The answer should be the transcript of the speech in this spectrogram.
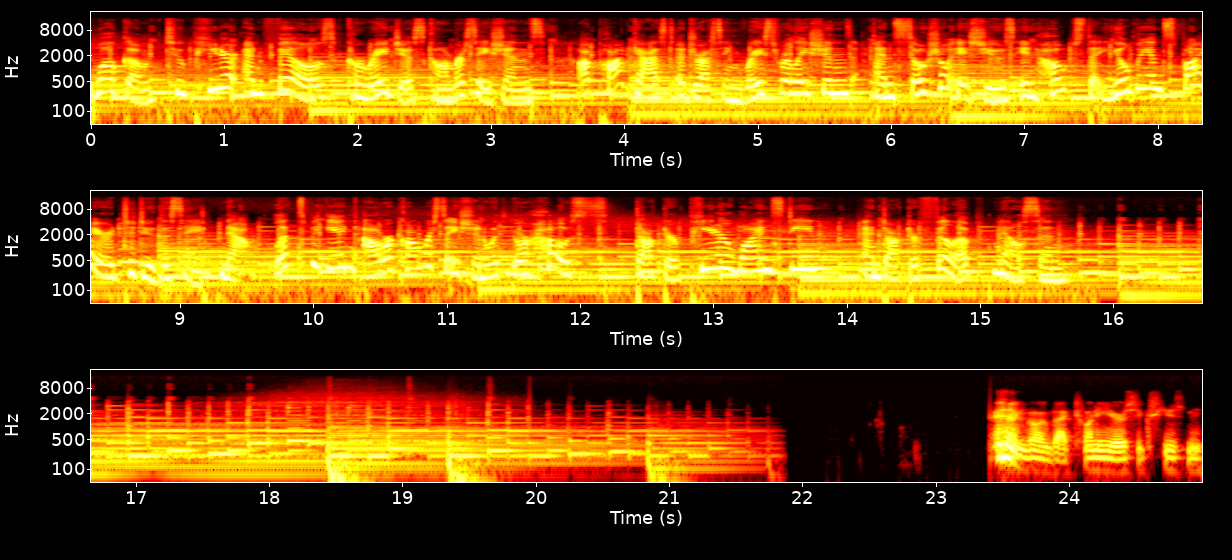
Welcome to Peter and Phil's Courageous Conversations, a podcast addressing race relations and social issues in hopes that you'll be inspired to do the same. Now, let's begin our conversation with your hosts, Dr. Peter Weinstein and Dr. Philip Nelson. Going back 20 years, excuse me.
